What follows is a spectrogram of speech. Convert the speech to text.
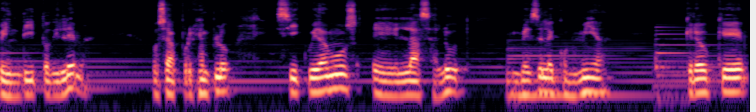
bendito dilema. O sea, por ejemplo, si cuidamos eh, la salud en vez de la economía, creo que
